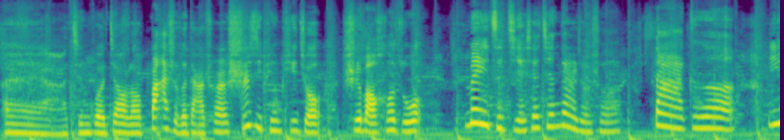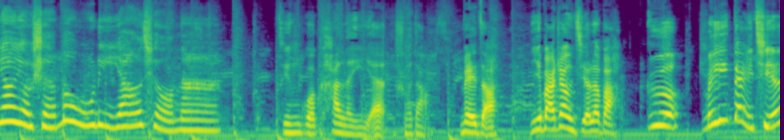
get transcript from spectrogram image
哎呀，经过叫了八十个大串，十几瓶啤酒，吃饱喝足。妹子解下肩带就说：“大哥，你要有什么无理要求呢？”经过看了一眼，说道：“妹子，你把账结了吧，哥没带钱。”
